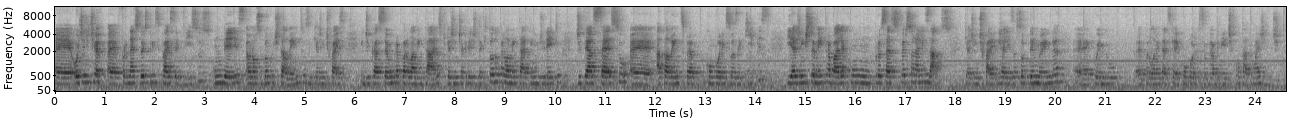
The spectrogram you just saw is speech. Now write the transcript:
É, hoje a gente é, é, fornece dois principais serviços. Um deles é o nosso banco de talentos, em que a gente faz indicação para parlamentares, porque a gente acredita que todo parlamentar tem o direito de ter acesso é, a talentos para comporem suas equipes. E a gente também trabalha com processos personalizados, que a gente faz, realiza sob demanda é, quando é, parlamentares querem compor o seu gabinete contatam a gente.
